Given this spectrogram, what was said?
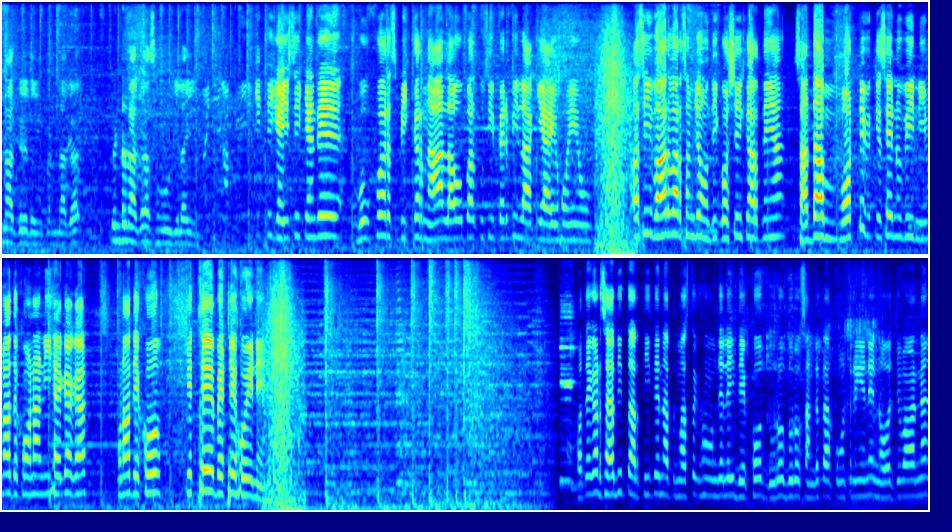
ਨਾਗਰੇ ਤੋਂ ਜੀ, ਪਿੰਡ ਨਾਗਰਾ ਪਿੰਡ ਨਾਗਰਾ ਸੰਗਰੂਰ ਜ਼ਿਲ੍ਹਾ ਜੀ। ਅਪੀਲ ਕੀਤੀ ਗਈ ਸੀ, ਕਹਿੰਦੇ ਵੂਫਰ ਸਪੀਕਰ ਨਾ ਲਾਓ, ਪਰ ਤੁਸੀਂ ਫਿਰ ਵੀ ਲਾ ਕੇ ਆਏ ਹੋਏ ਹੋ। ਅਸੀਂ ਵਾਰ-ਵਾਰ ਸਮਝਾਉਣ ਦੀ ਕੋਸ਼ਿਸ਼ ਕਰਦੇ ਹਾਂ। ਸਾਡਾ ਮੋਟਿਵ ਕਿਸੇ ਨੂੰ ਵੀ ਨੀਵਾ ਦਿਖਾਉਣਾ ਨਹੀਂ ਹੈਗਾਗਾ। ਹੁਣ ਆਹ ਦੇਖੋ, ਕਿੱਥੇ ਬੈਠੇ ਹੋਏ ਨੇ। ਫਤਿਹਗੜ੍ਹ ਸਾਹਿਬ ਦੀ ਧਰਤੀ ਤੇ ਨਤਮਸਤਕ ਹੋਣ ਦੇ ਲਈ ਦੇਖੋ, ਦੂਰੋਂ ਦੂਰੋਂ ਸੰਗਤਾਂ ਪਹੁੰਚ ਰਹੀਆਂ ਨੇ। ਨੌਜਵਾਨ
